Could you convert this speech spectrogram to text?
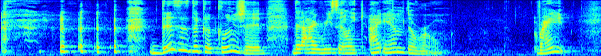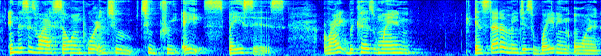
this is the conclusion that I recently I am the room. Right? And this is why it's so important to to create spaces, right? Because when instead of me just waiting on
